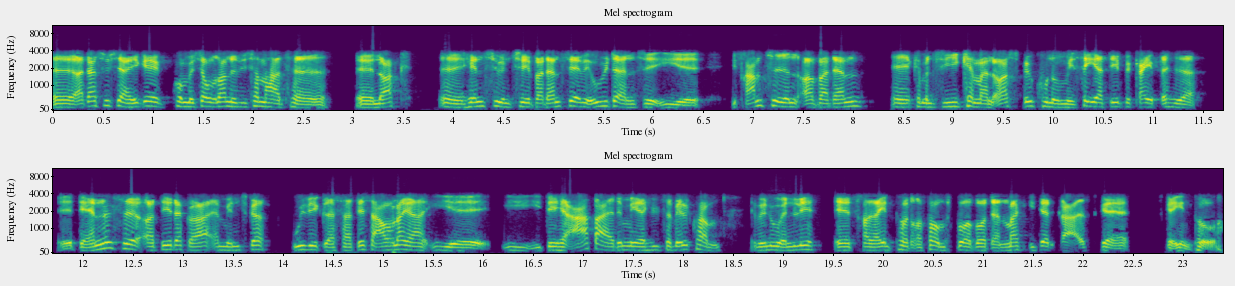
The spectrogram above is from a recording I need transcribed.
Øh, og der synes jeg ikke, at kommissionerne ligesom har taget øh, nok øh, hensyn til, hvordan ser vi uddannelse i, øh, i fremtiden, og hvordan øh, kan man sige, kan man også økonomisere det begreb, der hedder øh, dannelse, og det, der gør, at mennesker udvikler sig. Det savner jeg i, øh, i, i det her arbejde med at hilse velkommen. Jeg vil nu endelig øh, træde ind på et reformspor, hvor Danmark i den grad skal, skal ind på.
